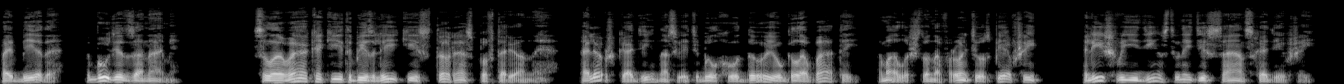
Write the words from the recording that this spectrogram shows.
Победа будет за нами. Слова какие-то безликие, сто раз повторенные. Алешка один на свете был худой, угловатый, мало что на фронте успевший, лишь в единственный десант сходивший.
